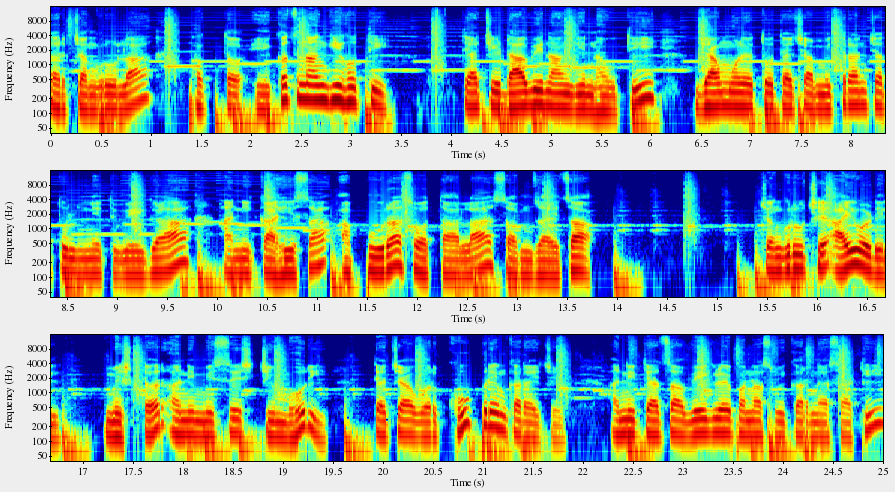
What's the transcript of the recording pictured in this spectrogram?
तर चंगरूला फक्त एकच नांगी होती. त्याची डावी नांगी नव्हती ज्यामुळे तो त्याच्या मित्रांच्या तुलनेत वेगळा आणि काहीसा अपुरा स्वतःला समजायचा. चंगरूचे आई-वडील मिस्टर आणि मिसेस चिंभोरी त्याच्यावर खूप प्रेम करायचे आणि त्याचा वेगळेपणा स्वीकारण्यासाठी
